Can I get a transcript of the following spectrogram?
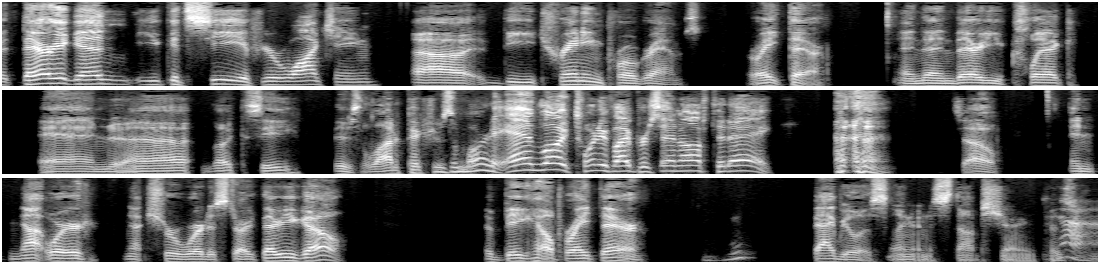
But there again, you could see if you're watching uh, the training programs right there. And then there you click and uh, look, see, there's a lot of pictures of Marty. And look, 25% off today. So, and not where, not sure where to start. There you go. A big help right there. Mm-hmm. Fabulous. I'm going to stop sharing because yeah.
